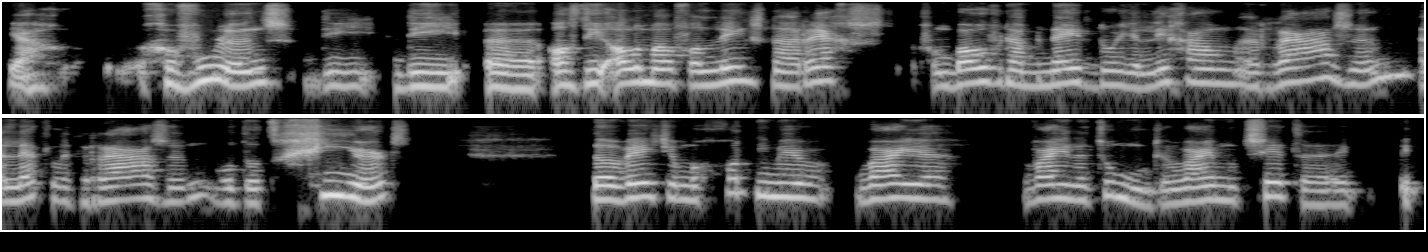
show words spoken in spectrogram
ja, gevoelens, die, die, uh, als die allemaal van links naar rechts, van boven naar beneden door je lichaam razen, en letterlijk razen, want dat giert, dan weet je mijn god niet meer waar je, waar je naartoe moet en waar je moet zitten. Ik, ik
